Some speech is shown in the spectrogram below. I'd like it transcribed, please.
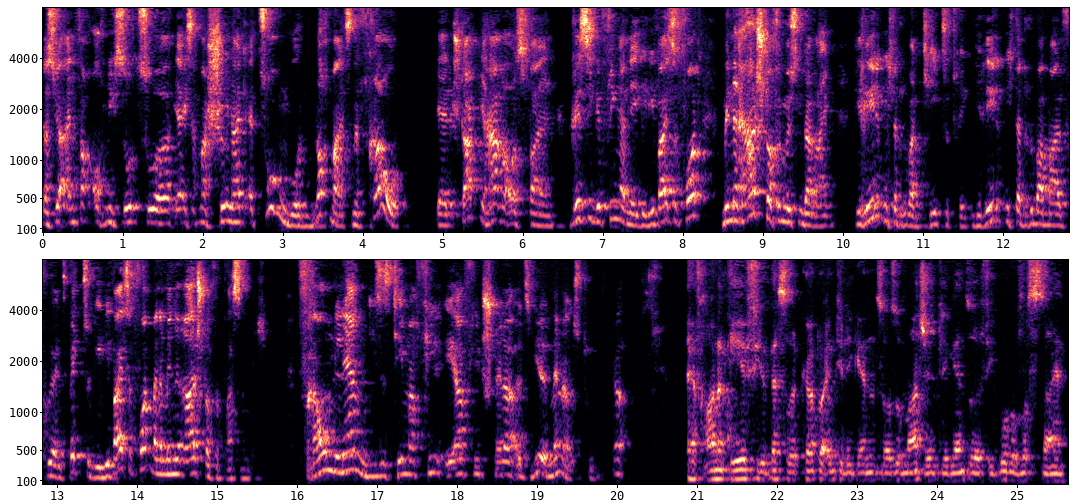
dass wir einfach auch nicht so zur, ja, ich sag mal, Schönheit erzogen wurden. Nochmals, eine Frau, der stark die Haare ausfallen, rissige Fingernägel, die weiß sofort, Mineralstoffe müssen da rein. Die redet nicht darüber, einen Tee zu trinken. Die redet nicht darüber, mal früher ins Bett zu gehen. Die weiß sofort, meine Mineralstoffe passen nicht. Frauen lernen dieses Thema viel eher, viel schneller, als wir Männer es tun. Ja. Ja, Frauen haben eh viel bessere Körperintelligenz oder somatische Intelligenz oder Figurbewusstsein.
